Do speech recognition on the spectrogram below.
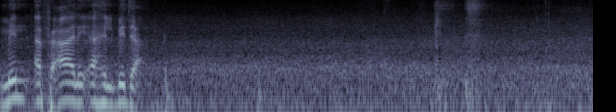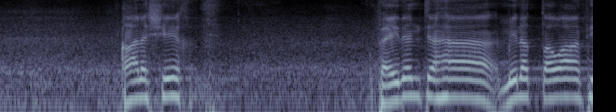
من أفعال أهل البدع قال الشيخ فإذا انتهى من الطواف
